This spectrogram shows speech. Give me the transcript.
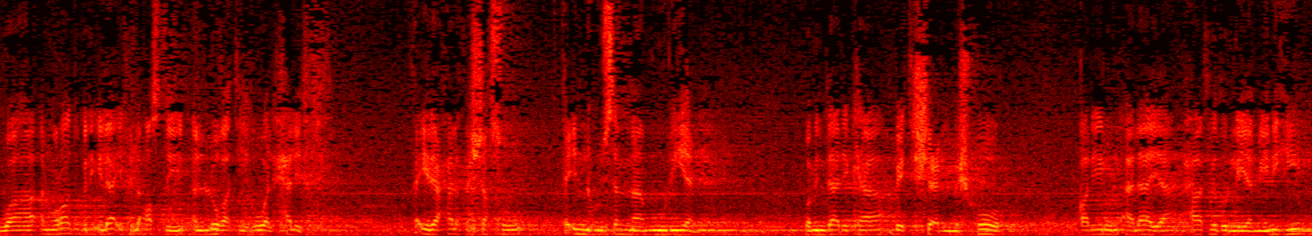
والمراد بالإلاء في الأصل اللغة هو الحلف. فإذا حلف الشخص فإنه يسمى موليا ومن ذلك بيت الشعر المشهور قليل الألايا حافظ ليمينه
